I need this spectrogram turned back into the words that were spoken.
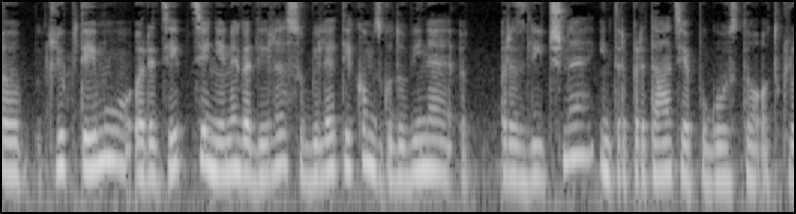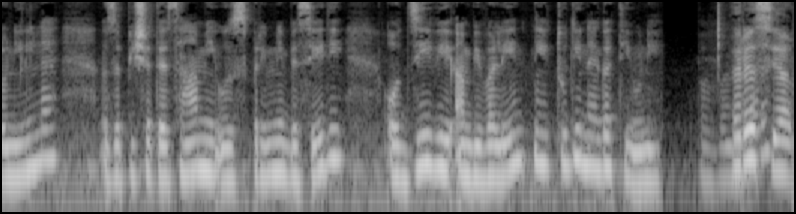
Eh, kljub temu recepcije njenega dela so bile tekom zgodovine različne, interpretacije pogosto odklonilne, zapišete sami v spremni besedi, odzivi ambivalentni, tudi negativni. Res je,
